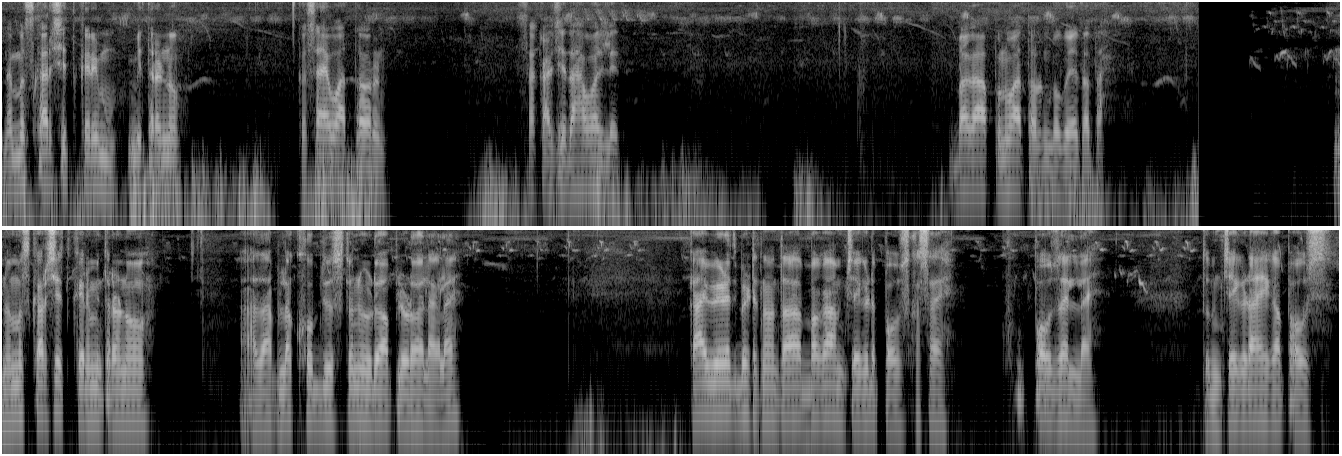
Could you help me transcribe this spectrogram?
नमस्कार शेतकरी मित्रांनो. कसं आहे वातावरण? सकाळचे दहा वाजलेत. बघा आपण वातावरण बघूयात आता. नमस्कार शेतकरी मित्रांनो. आज आपला खूप दिवसातून व्हिडिओ अपलोड व्हायला लागला आहे काय वेळच भेटत नव्हता. बघा आमच्या इकडे पाऊस कसा आहे. खूप पाऊस झालेला आहे. तुमच्या इकडं आहे का पाऊस?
